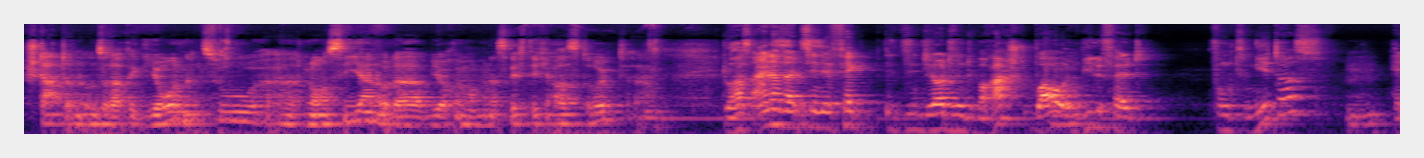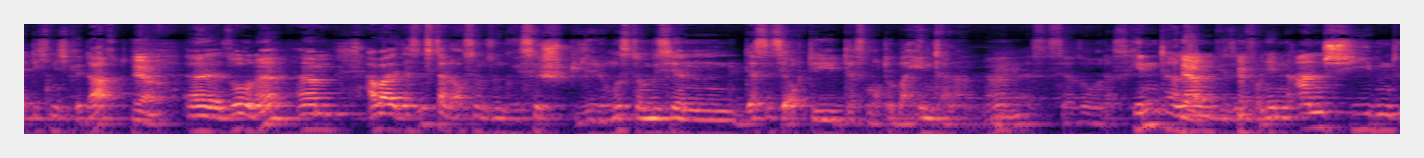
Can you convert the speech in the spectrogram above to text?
Stadt und unserer Region zu äh, lancieren oder wie auch immer man das richtig ausdrückt? Ähm. Du hast einerseits den Effekt, die Leute sind überrascht, wow, in Bielefeld funktioniert das? Mhm. Hätte ich nicht gedacht. Ja. Äh, so, ne? Ähm, aber das ist dann auch so, so, ein gewisses Spiel. Du musst so ein bisschen, das ist ja auch die, das Motto bei Hinterland. Ne? Mhm. Es ist ja so, das Hinterland, ja. wir sind von hinten anschiebend.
